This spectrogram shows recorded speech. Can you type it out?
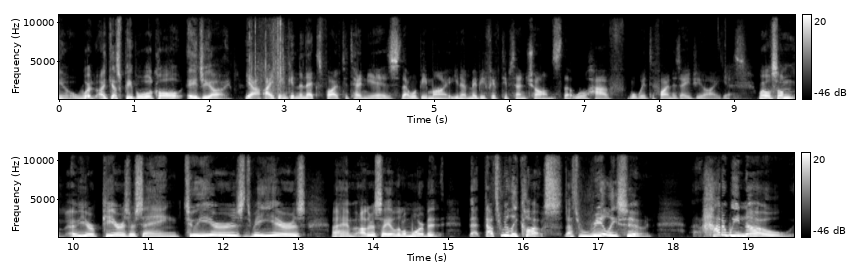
you know, what I guess people will call AGI. Yeah, I think in the next five to 10 years, that would be my, you know, maybe 50% chance that we'll have what we're defined as AGI, yes. Well, some of your peers are saying two years, mm-hmm. three years, um, others say a little more, but that, that's really close. That's really soon. How do we know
